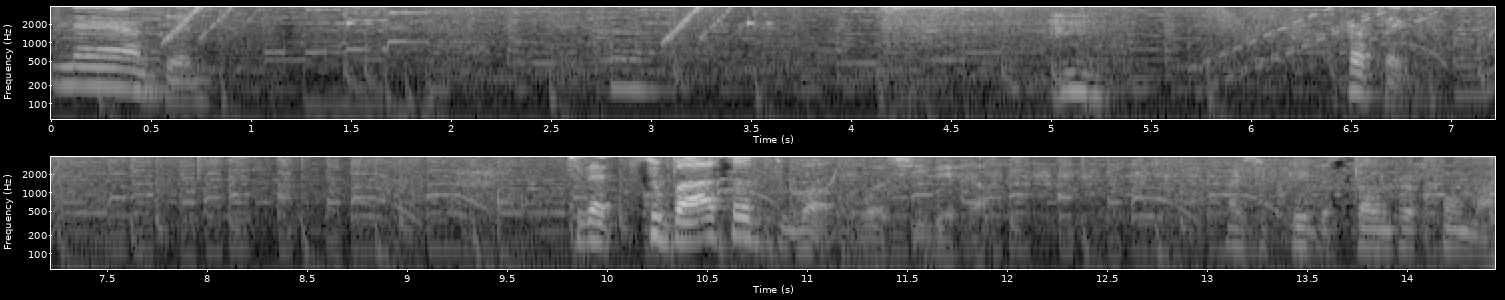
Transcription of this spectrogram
Nah, I'm good. Mm. Perfect. Too bad Tsubasa, well, well she did help. I should free the stolen performer.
